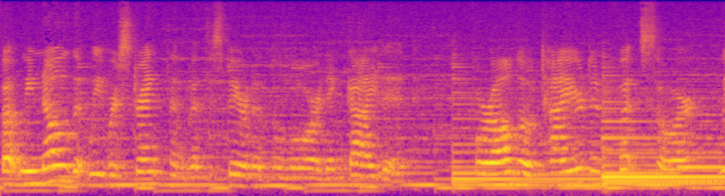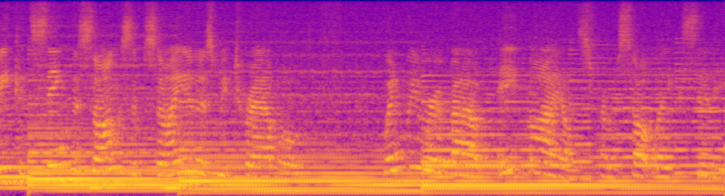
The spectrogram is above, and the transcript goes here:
But we know that we were strengthened with the Spirit of the Lord and guided. For although tired and footsore, we could sing the songs of Zion as we traveled. When we were about eight miles from Salt Lake City,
